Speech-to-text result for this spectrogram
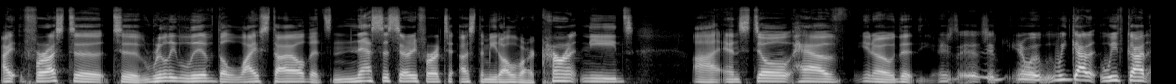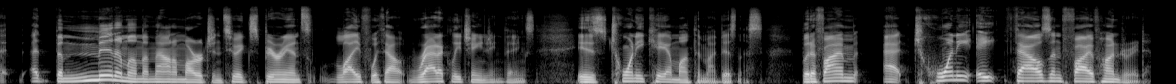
I for us to to really live the lifestyle that's necessary for us to meet all of our current needs, uh, and still have you know that you know we got we've got at the minimum amount of margin to experience life without radically changing things is 20k a month in my business. But if I'm at 28,500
